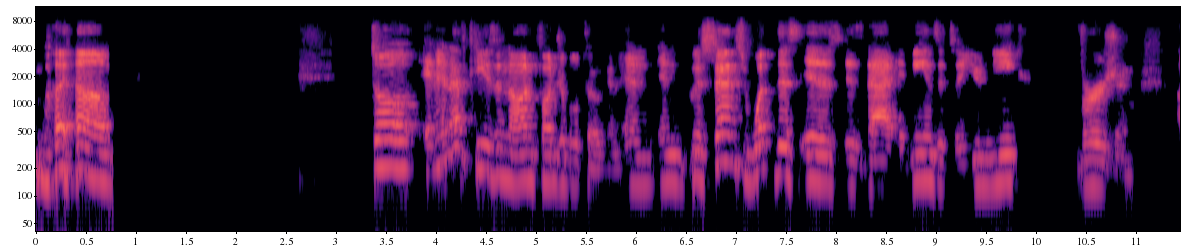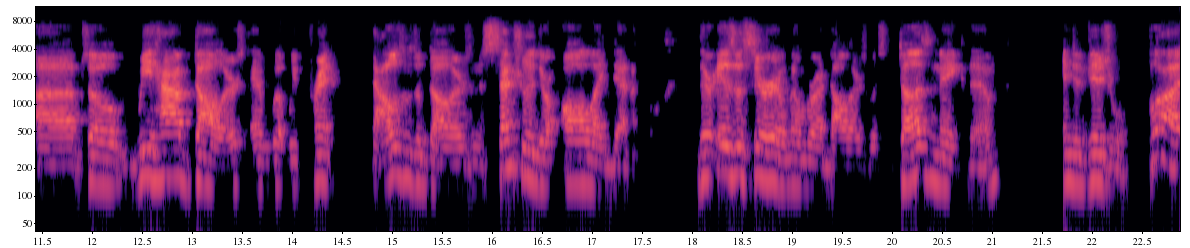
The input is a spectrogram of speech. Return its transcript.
but um, so an NFT is a non-fungible token, and in the sense, what this is is that it means it's a unique version. Um, so we have dollars, and what we print thousands of dollars, and essentially they're all identical there is a serial number on dollars, which does make them individual. But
